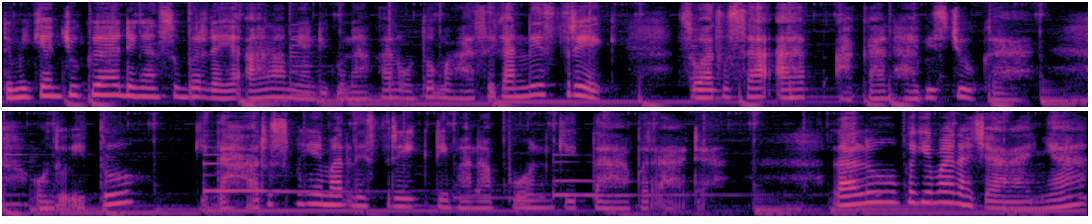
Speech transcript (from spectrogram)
Demikian juga dengan sumber daya alam yang digunakan untuk menghasilkan listrik, suatu saat akan habis juga. Untuk itu, kita harus menghemat listrik di mana pun kita berada. Lalu, bagaimana caranya?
